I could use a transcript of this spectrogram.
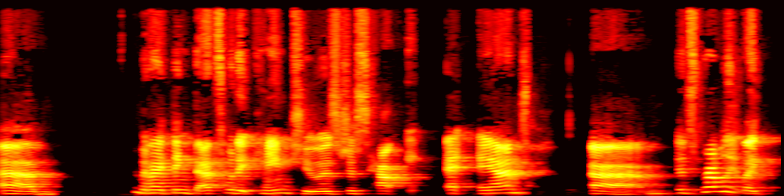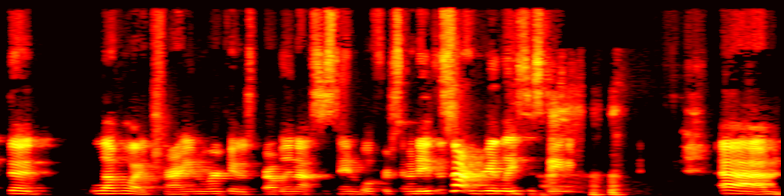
Um, but I think that's what it came to is just how, and um, it's probably like the level I try and work at is probably not sustainable for seven days. It's not really sustainable. um,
